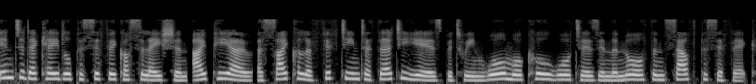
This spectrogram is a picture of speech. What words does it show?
Interdecadal Pacific Oscillation IPO a cycle of 15 to 30 years between warm or cool waters in the North and South Pacific.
